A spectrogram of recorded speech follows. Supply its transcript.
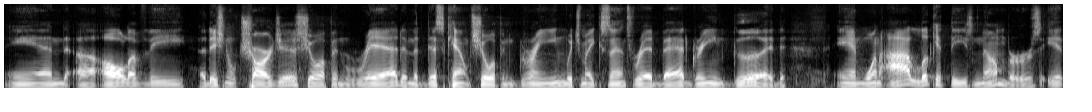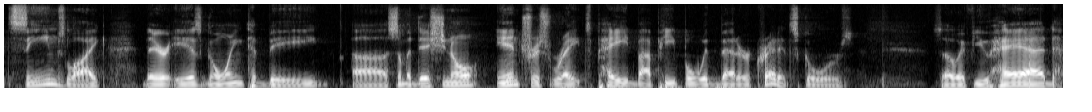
And uh, all of the additional charges show up in red, and the discounts show up in green, which makes sense red bad, green good. And when I look at these numbers, it seems like there is going to be uh, some additional interest rates paid by people with better credit scores. So if you had,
